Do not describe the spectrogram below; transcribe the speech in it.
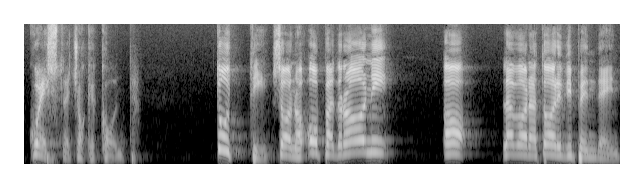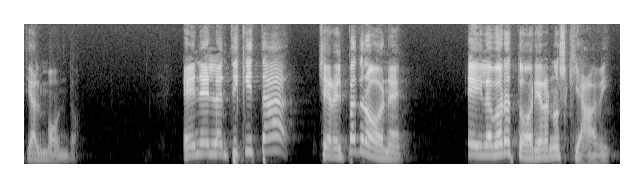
Questo è ciò che conta. Tutti sono o padroni o lavoratori dipendenti al mondo. E nell'antichità c'era il padrone e i lavoratori erano schiavi.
